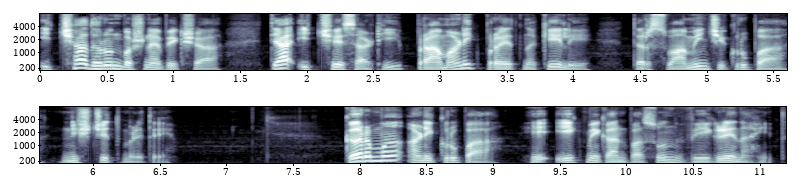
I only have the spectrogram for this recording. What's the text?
इच्छा धरून बसण्यापेक्षा त्या इच्छेसाठी प्रामाणिक प्रयत्न केले तर स्वामींची कृपा निश्चित मिळते. कर्म आणि कृपा हे एकमेकांपासून वेगळे नाहीत.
